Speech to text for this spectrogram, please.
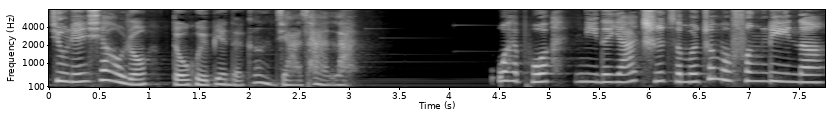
就连笑容。都会变得更加灿烂。外婆，你的牙齿怎么这么锋利呢？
